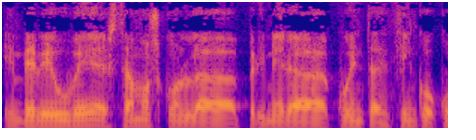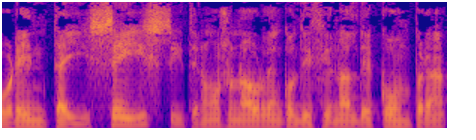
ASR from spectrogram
En BBV estamos con la primera cuenta en 5.46 y tenemos una orden condicional de compra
